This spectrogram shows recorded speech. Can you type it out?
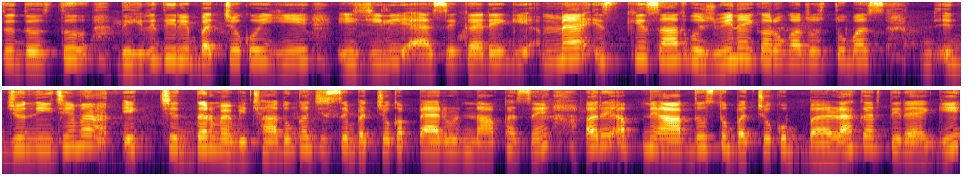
तो दोस्तों धीरे धीरे बच्चों को ये इजीली ऐसे करेगी। मैं इसके साथ कुछ भी नहीं करूँगा दोस्तों, बस जो नीचे मैं एक चिद्दर में बिछा दूँगा जिससे बच्चों का पैर ना फंसे। और ये अपने आप दोस्तों, बच्चों को बड़ा करती रहेगी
